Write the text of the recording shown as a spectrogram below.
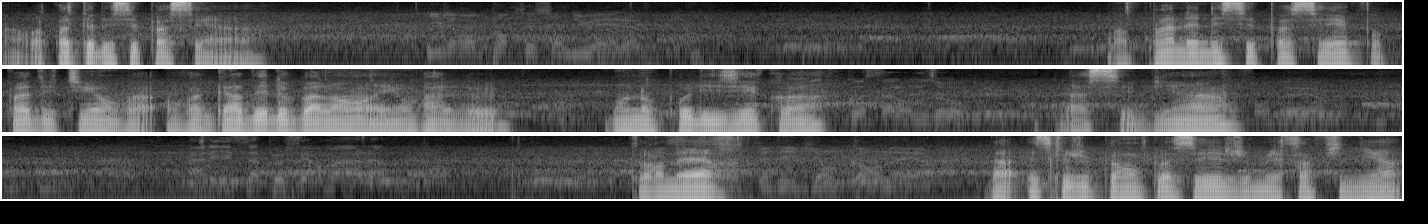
On va pas te laisser passer. hein. On va pas les laisser passer. Faut pas du tout. On va, garder le ballon et on va le monopoliser. Là c'est bien. Profondeur. Allez, ça peut faire mal. Corner. Là, est-ce que je peux remplacer? Je mets Rafinha.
